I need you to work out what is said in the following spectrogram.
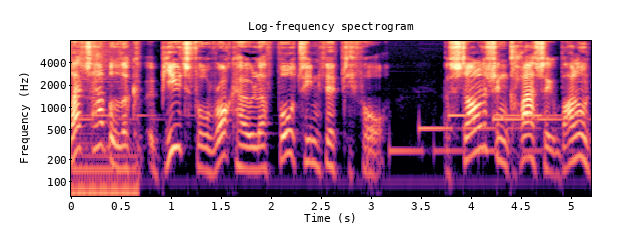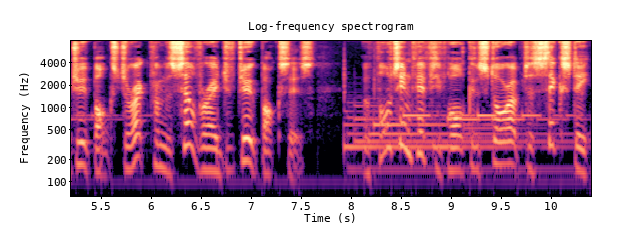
Let's have a look at the beautiful Rock-Ola 1454, a stylish and classic vinyl jukebox direct from the silver age of jukeboxes. The 1454 can store up to 60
